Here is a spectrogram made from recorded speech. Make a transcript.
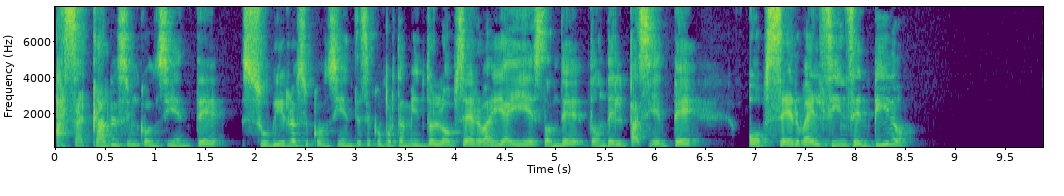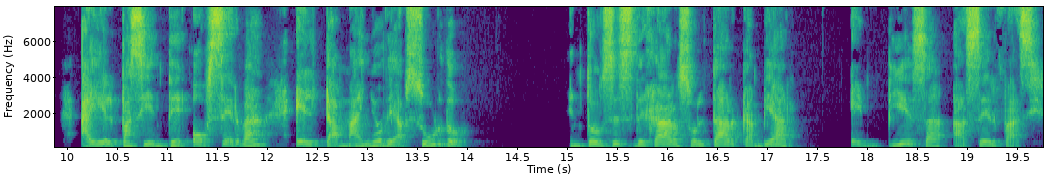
a sacar de su inconsciente, subirlo a su consciente, ese comportamiento lo observa y ahí es donde, donde el paciente observa el sinsentido. Ahí el paciente observa el tamaño de absurdo. Entonces dejar, soltar, cambiar, empieza a ser fácil.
